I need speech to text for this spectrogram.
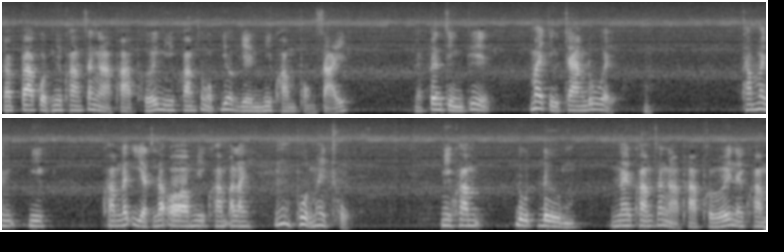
แล้วปรากฏมีความสง่าผ่าเผยมีความสงบเยือกเย็นมีความผ่องใสเป็นสิ่งที่ไม่จืดจางด้วยทำให้มีความละเอียดละออมีความอะไร พูดไม่ถูก มีความดูดดื่มในความสง่าผ่าเผย ในความ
